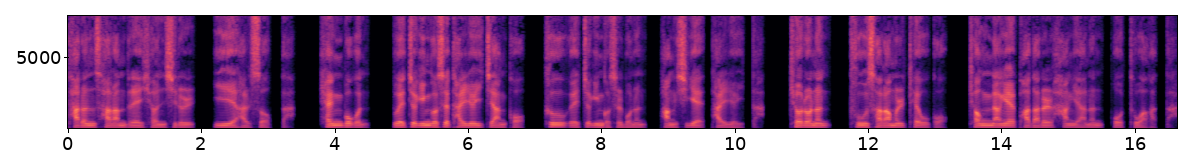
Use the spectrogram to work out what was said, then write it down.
다른 사람들의 현실을 이해할 수 없다. 행복은 외적인 것에 달려 있지 않고 그 외적인 것을 보는 방식에 달려 있다. 결혼은 두 사람을 태우고 경랑의 바다를 항해하는 보트와 같다.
